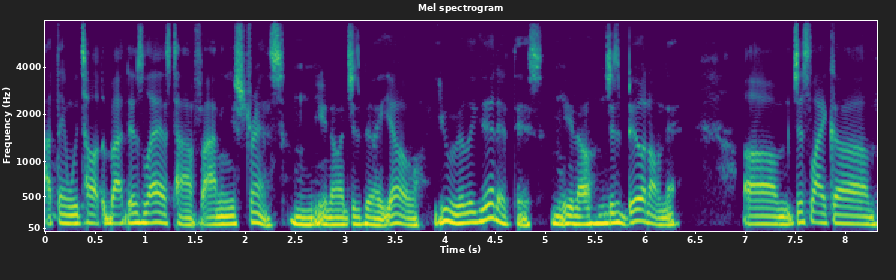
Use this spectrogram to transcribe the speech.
I think we talked about this last time, finding your strengths, Mhm. you know, and just be like, yo, you're really good at this, you know, Mhm. just build on that. Um, just like um,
